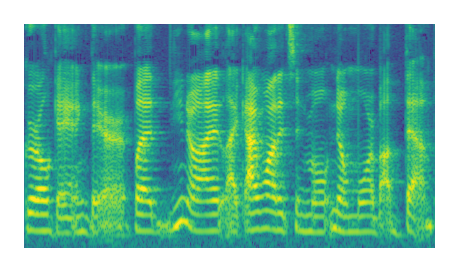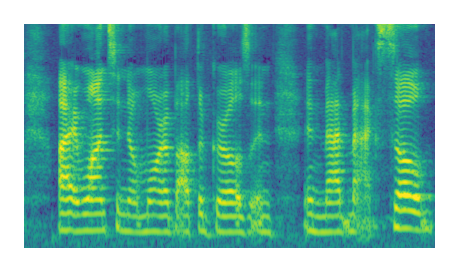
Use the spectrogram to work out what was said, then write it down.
girl gang there but you know i like i wanted to mo- know more about them i want to know more about the girls in in mad max so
